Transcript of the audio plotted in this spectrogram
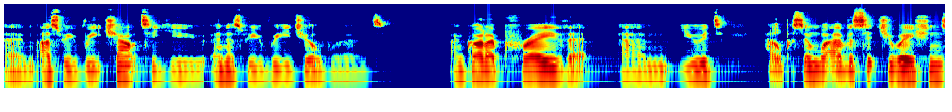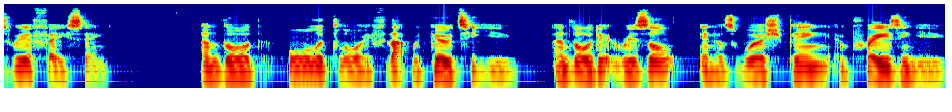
um, as we reach out to you and as we read your words. And God, I pray that um, you would help us in whatever situations we are facing. And Lord, all the glory for that would go to you. And Lord, it result in us worshipping and praising you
